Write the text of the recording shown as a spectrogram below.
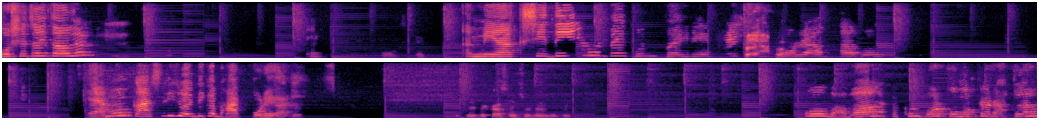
বসে যাই তাহলে। আমি আকসি দিয়ে বেগুন বাইরে পোড়া খাব। এমন কাশলি ওইদিকে ভাত পড়ে গেল। ও বাবা এতক্ষণ পর কোমরটা রাখলাম।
